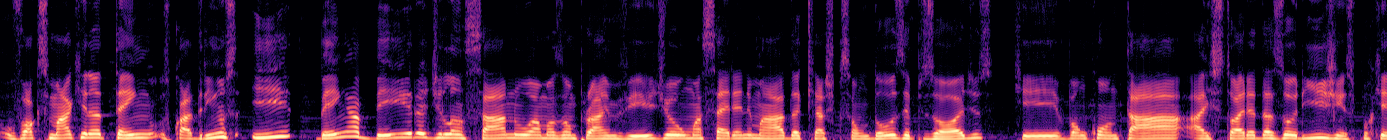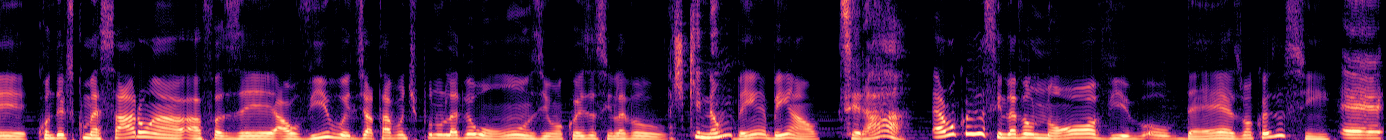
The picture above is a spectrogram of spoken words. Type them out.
o Vox Machina tem os quadrinhos e bem à beira de lançar no Amazon Prime Video uma série animada que acho que são 12 episódios que vão contar a história das origens, porque quando eles começaram a, a fazer ao vivo, eles já estavam tipo no level 11, uma coisa assim, level Acho que não. bem, bem alto. Será? Era uma coisa assim, level 9 ou 10, uma coisa assim. É.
